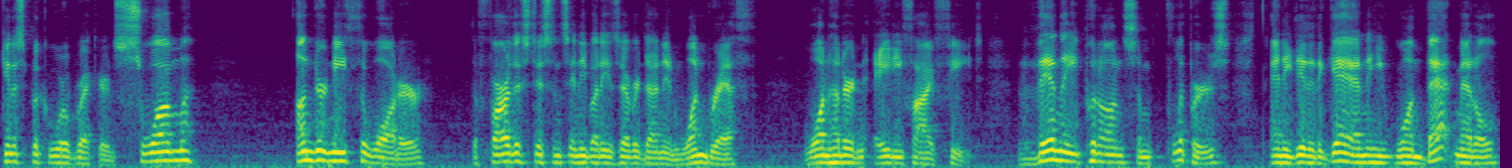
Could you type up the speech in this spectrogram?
Guinness Book of World Records. Swum underneath the water, the farthest distance anybody has ever done in one breath, 185 feet. Then he put on some flippers and he did it again. He won that medal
